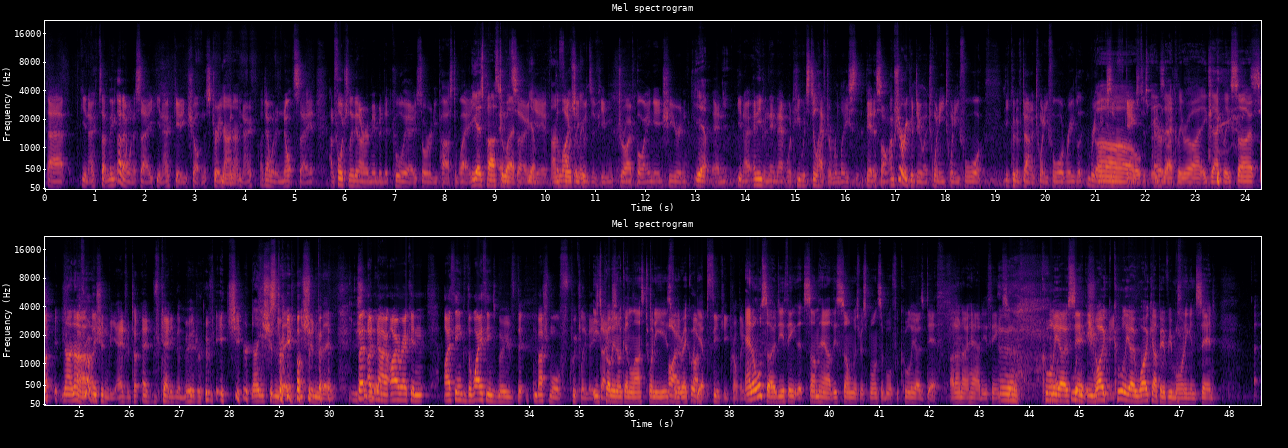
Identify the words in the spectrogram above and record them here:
uh, you know something. I don't want to say you know getting shot in the street, No, but no. you know I don't want to not say it. Unfortunately, then I remembered that Coolio's already passed away. He has passed And away. So Yep. yeah, the likelihoods of him drive-buying Ed Sheeran. Yeah. And you know, and even then, that would he would still have to release a better song. I'm sure he could do a 2024. He could have done a 24 re- remix Oh, of Gangster's Paradise. exactly right. Exactly. So, So no, no. I probably I- shouldn't be advocating the murder of Ed Sheeran. no, you shouldn't be. You shouldn't be. You But shouldn't uh, be. no, I reckon. I think the way things move, that much more quickly these He's days. probably not going to last 20 years for the record. I'm yep. thinking probably. not. And also, do you think that somehow this song was responsible for Coolio's death? I don't know how. Do you think? Of, Coolio said he woke. me. Coolio woke up every morning and said,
